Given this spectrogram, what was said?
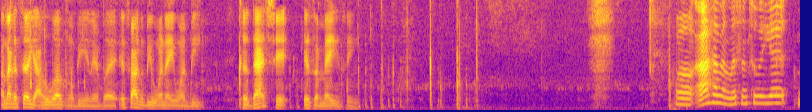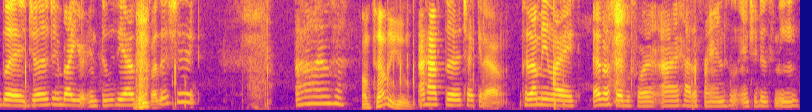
I'm not gonna tell y'all who else gonna be in there, but it's probably gonna be one A one B, cause that shit is amazing. Well, I haven't listened to it yet, but judging by your enthusiasm for this shit, um, I'm telling you, I have to check it out. Cause I mean, like as I said before, I had a friend who introduced me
